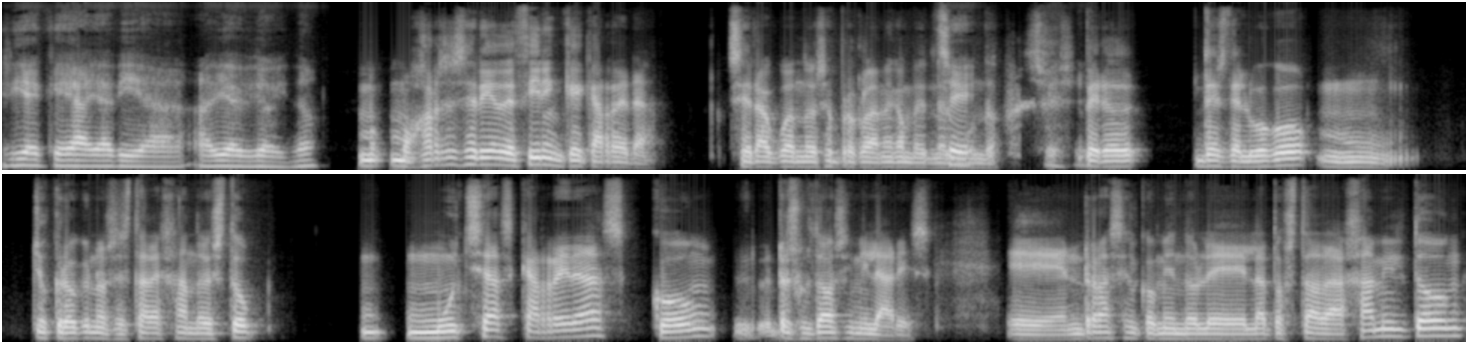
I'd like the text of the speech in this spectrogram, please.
diría que hay a día, a día de hoy, ¿no? Mojarse sería decir en qué carrera será cuando se proclame campeón del sí, mundo. Sí, sí. Pero desde luego mm, yo creo que nos está dejando esto muchas carreras con resultados similares. Eh, Russell comiéndole la tostada a Hamilton,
